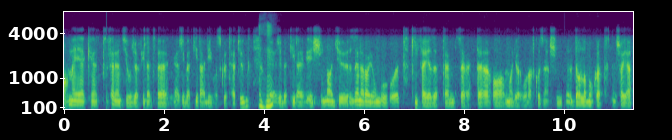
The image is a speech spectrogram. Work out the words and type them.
amelyeket Ferenc József, illetve Erzsébet királynéhoz köthetünk. Uh-huh. Erzsébet király és nagy zenerajongó volt, kifejezetten szerette a magyar vonatkozású dallamokat saját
